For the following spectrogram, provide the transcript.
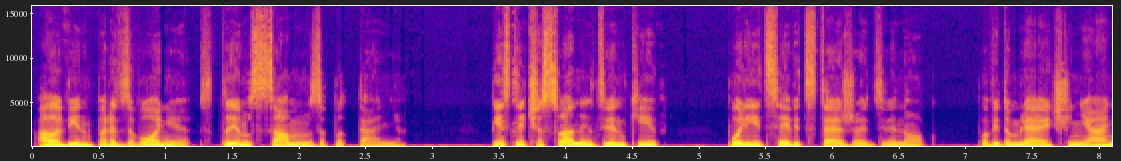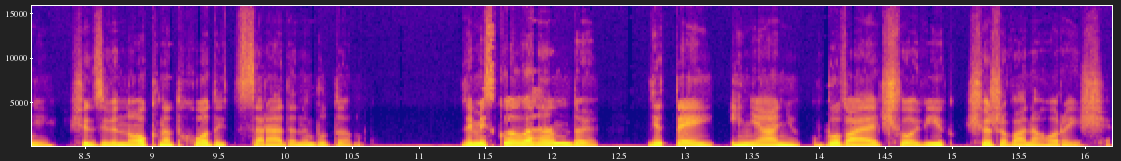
але він передзвонює з тим самим запитанням. Після численних дзвінків поліція відстежує дзвінок, повідомляючи няні, що дзвінок надходить зсередини будинку. За міською легендою, дітей і няню вбиває чоловік, що живе на горищі.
